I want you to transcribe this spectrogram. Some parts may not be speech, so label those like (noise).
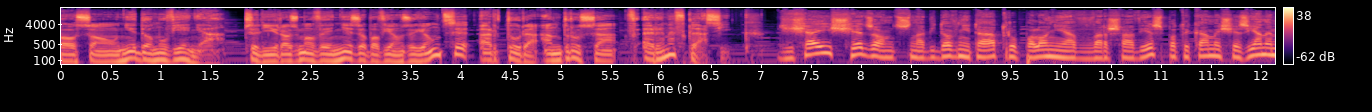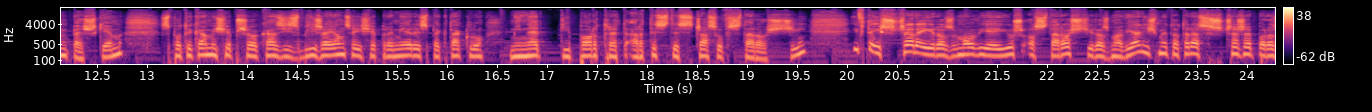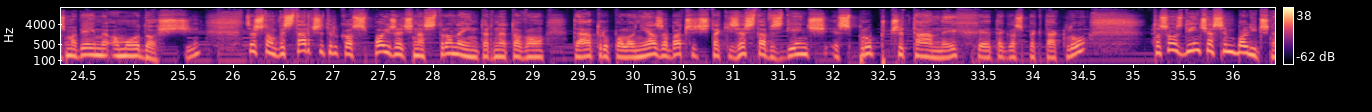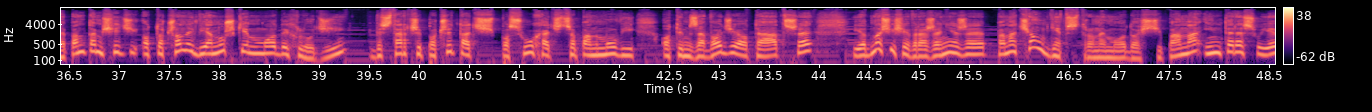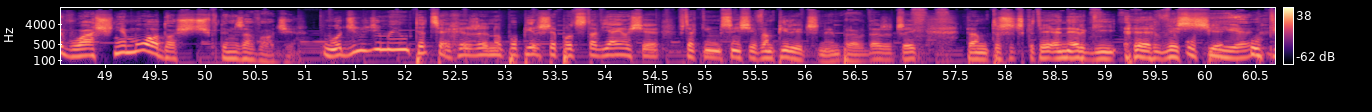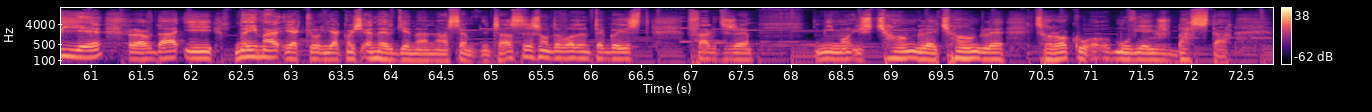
To są niedomówienia, czyli rozmowy niezobowiązujące Artura Andrusa w RMF Classic. Dzisiaj, siedząc na widowni Teatru Polonia w Warszawie, spotykamy się z Janem Peszkiem. Spotykamy się przy okazji zbliżającej się premiery spektaklu Minetti Portret artysty z czasów starości. I w tej szczerej rozmowie już o starości rozmawialiśmy, to teraz szczerze porozmawiajmy o młodości. Zresztą wystarczy tylko spojrzeć na stronę internetową Teatru Polonia, zobaczyć taki zestaw zdjęć z prób czytanych tego spektaklu. To są zdjęcia symboliczne. Pan tam siedzi otoczony wianuszkiem młodych ludzi. Wystarczy poczytać, posłuchać, co pan mówi o tym zawodzie, o teatrze, i odnosi się wrażenie, że pana ciągnie w stronę młodości. Pana interesuje właśnie młodość w tym zawodzie. Młodzi ludzie mają tę cechę, że no po pierwsze podstawiają się w takim sensie wampirycznym, prawda, że człowiek tam troszeczkę tej energii wyście, Upije. upije prawda, i no i ma jakąś energię na następny czas. Zresztą dowodem tego jest fakt, że mimo iż ciągle, ciągle co roku mówię już basta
